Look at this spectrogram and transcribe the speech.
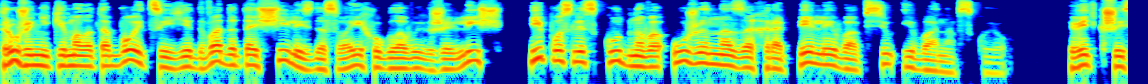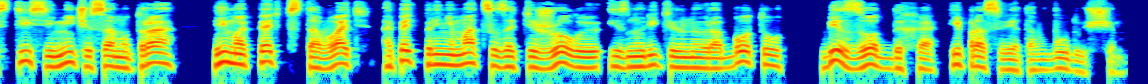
труженики-молотобойцы едва дотащились до своих угловых жилищ и после скудного ужина захрапели во всю Ивановскую. Ведь к шести-семи часам утра им опять вставать, опять приниматься за тяжелую изнурительную работу без отдыха и просвета в будущем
